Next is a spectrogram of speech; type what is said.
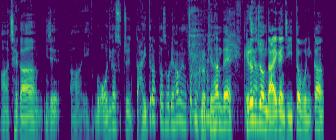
아, 제가 이제 아, 뭐 어디 가서 좀 나이 들었다 소리 하면 조금 그렇긴 한데 그래도 좀 나이가 이제 있다 보니까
